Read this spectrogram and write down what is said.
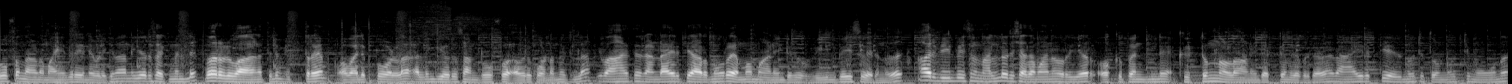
റൂഫ് എന്നാണ് മഹീന്ദ്ര ഇതിനെ വിളിക്കുന്നത്. കാരണം ഈ ഒരു സെഗ്മെന്റിൽ വേറൊരു വാഹനത്തിലും ഇത്രയും വലുപ്പമുള്ള അല്ലെങ്കിൽ ഒരു സൺറൂഫ് അവർ കൊണ്ടുവന്നിട്ടില്ല. ഈ വാഹനത്തിന് രണ്ടായിരത്തി അറുന്നൂറ് എം എം ആണ് ഇതിന്റെ ഒരു വീൽ ബേസ് വരുന്നത്. ആ ഒരു വീൽ ബേസിന് നല്ലൊരു ശതമാനം റിയർ ഓക്യുപ്പന്റിന് കിട്ടും എന്നുള്ളതാണ് ഇതിന്റെ ഏറ്റവും വലിയ പ്രത്യേകത. അതായത് ആയിരത്തി എഴുന്നൂറ്റി തൊണ്ണൂറ്റി മൂന്ന്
